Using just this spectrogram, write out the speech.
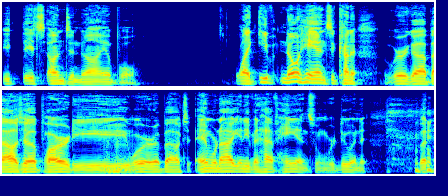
It, it's undeniable. Like even no hands. It kind of we're about to party. Mhm. We're about to, and we're not gonna even have hands when we're doing it. But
